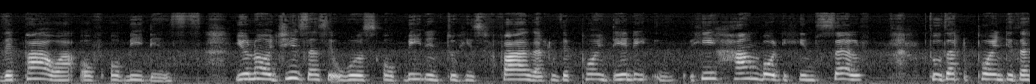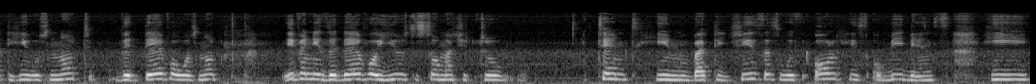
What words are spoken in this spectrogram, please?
The power of obedience you know, Jesus was obedient to his Father to the point, and he, he humbled himself to that point that he was not, the devil was not, even if the devil used so much to tempt him, but Jesus, with all his obedience, he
